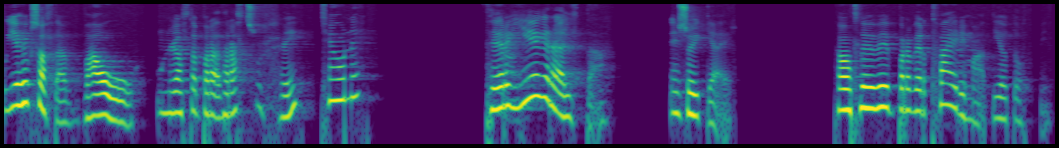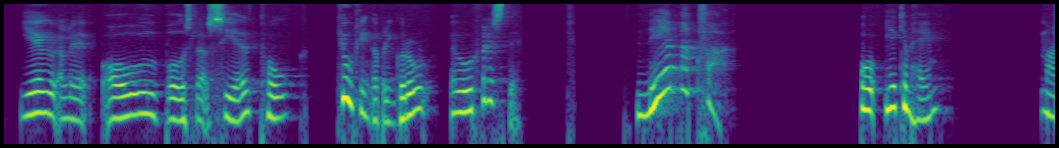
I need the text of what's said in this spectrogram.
Og ég hugsa alltaf, vá hún er alltaf bara, það er allt svo hreint hjá henni. Þegar ég er að elda eins og í gær þá ætlum við bara að vera tvær í mat ég og dótt mín. Ég alveg óbóðslega séð tók kjúklingabringur úr, úr fristi nema hvað? Og ég kem heim næ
